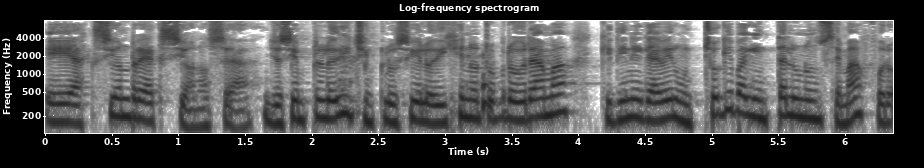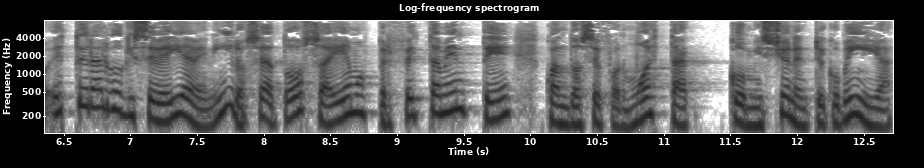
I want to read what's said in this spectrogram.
eh, acción-reacción? O sea, yo siempre lo he dicho, inclusive lo dije en otro programa, que tiene que haber un choque para que instalen un semáforo. Esto era algo que se veía venir, o sea, todos sabíamos perfectamente cuando se formó esta comisión, entre comillas,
